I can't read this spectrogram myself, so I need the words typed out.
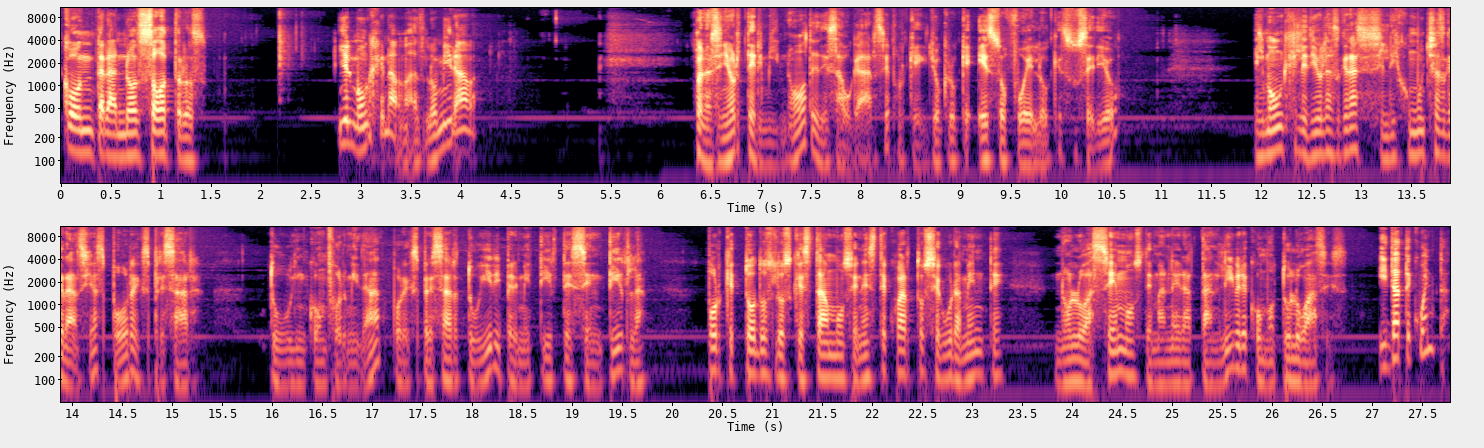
contra nosotros. Y el monje nada más lo miraba. Cuando el Señor terminó de desahogarse, porque yo creo que eso fue lo que sucedió, el monje le dio las gracias. Él dijo muchas gracias por expresar tu inconformidad, por expresar tu ira y permitirte sentirla, porque todos los que estamos en este cuarto seguramente no lo hacemos de manera tan libre como tú lo haces. Y date cuenta,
